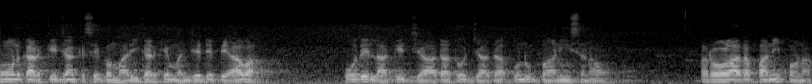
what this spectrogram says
ਹੋਣ ਕਰਕੇ ਜਾਂ ਕਿਸੇ ਬਿਮਾਰੀ ਕਰਕੇ ਮੰਜੇ ਤੇ ਪਿਆ ਵਾ, ਉਹਦੇ ਲਾਗੇ ਜ਼ਿਆਦਾ ਤੋਂ ਜ਼ਿਆਦਾ ਉਹਨੂੰ ਬਾਣੀ ਸੁਣਾਓ। ਰੌਲਾ ਰੱਪਾ ਨਹੀਂ ਪਾਉਣਾ,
